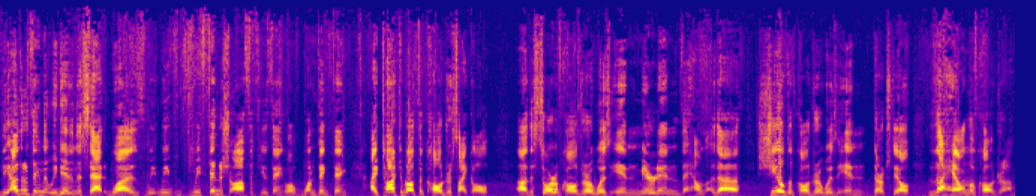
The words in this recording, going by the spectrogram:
the other thing that we did in the set was we, we, we finished off a few things. Well, one big thing. I talked about the Kaldra cycle. Uh, the Sword of Kaldra was in Mirrodin. The helm, the Shield of Kaldra was in Darksteel. The Helm of Kaldra.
